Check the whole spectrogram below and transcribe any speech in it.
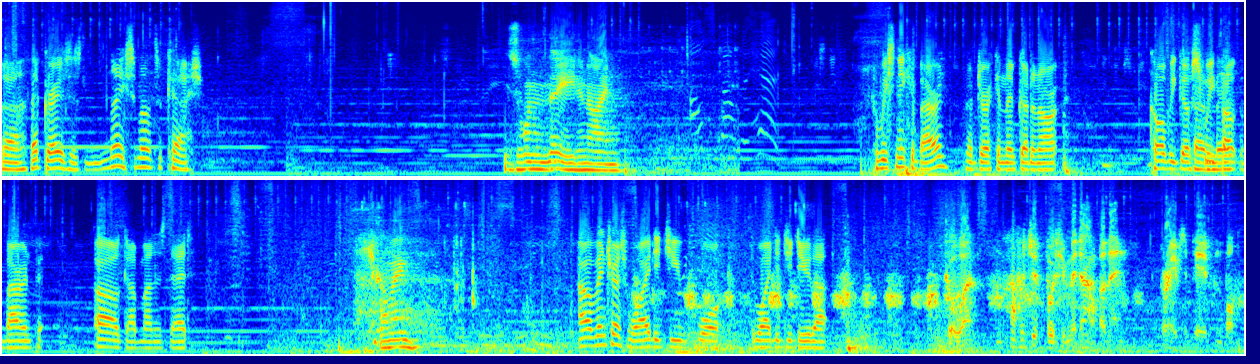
Uh, that Graves is nice amounts of cash. He's 189. I'll spout ahead. Can we sneak a Baron? I do you reckon they've got an or Colby, go sweep out the Baron. pi- Oh god, man is dead. Coming. Out of interest, why did you walk? Why did you do that? Go away. I was just pushing mid out, and then Graves appeared from the bottom.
